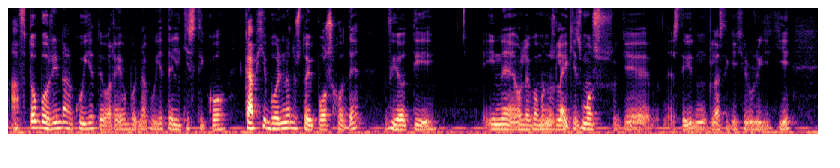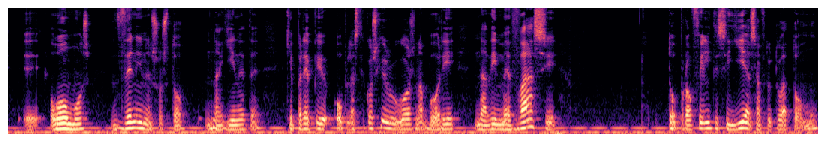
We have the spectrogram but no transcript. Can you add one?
Αυτό μπορεί να ακούγεται ωραίο, μπορεί να ακούγεται ελκυστικό. Κάποιοι μπορεί να τους το υπόσχονται, διότι είναι ο λεγόμενος λαϊκισμός και στην πλαστική χειρουργική. Ε, όμως δεν είναι σωστό να γίνεται και πρέπει ο πλαστικός χειρουργός να μπορεί να δει με βάση το προφίλ της υγείας αυτού του ατόμου,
